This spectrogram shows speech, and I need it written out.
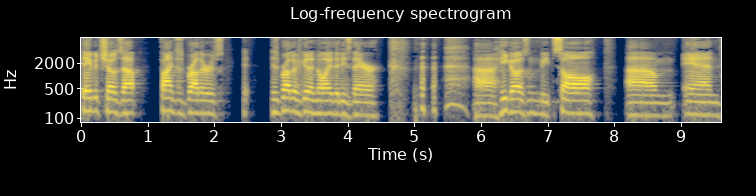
David shows up, finds his brothers. His brothers get annoyed that he's there. uh, he goes and meets Saul, um, and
